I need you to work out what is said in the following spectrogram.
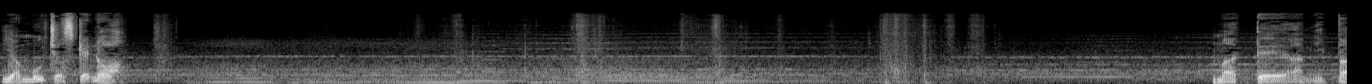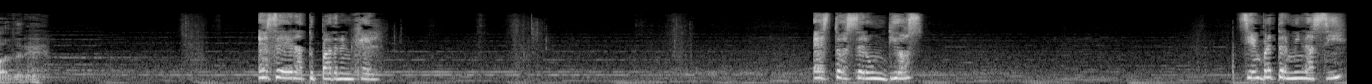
Y a muchos que no. Maté a mi padre. Ese era tu padre Engel. ¿Esto es ser un dios? ¿Siempre termina así?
